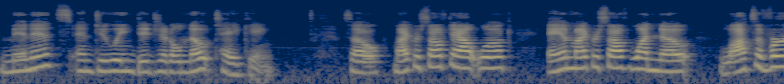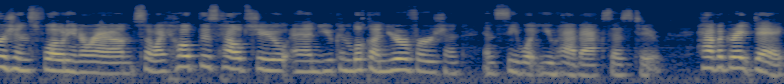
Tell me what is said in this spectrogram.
minutes and doing digital note taking. So Microsoft Outlook and Microsoft OneNote, lots of versions floating around. So I hope this helps you and you can look on your version and see what you have access to. Have a great day.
